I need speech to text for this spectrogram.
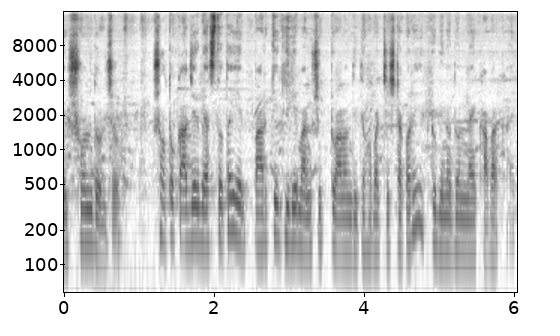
এর সৌন্দর্য। শত কাজের ব্যস্ততায় এর পার্কে ঘিরে মানুষ একটু আনন্দিত হবার চেষ্টা করে, একটু বিনোদন নেয়, খাবার খায়।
